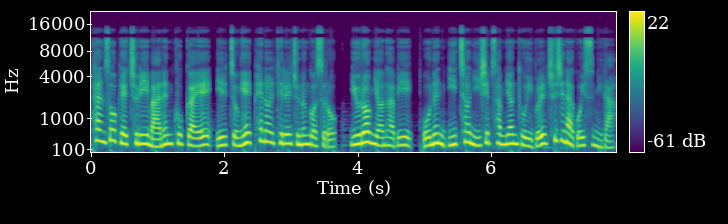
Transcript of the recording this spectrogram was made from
탄소 배출이 많은 국가에 일종의 페널티를 주는 것으로 유럽연합이 오는 2023년 도입을 추진하고 있습니다.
